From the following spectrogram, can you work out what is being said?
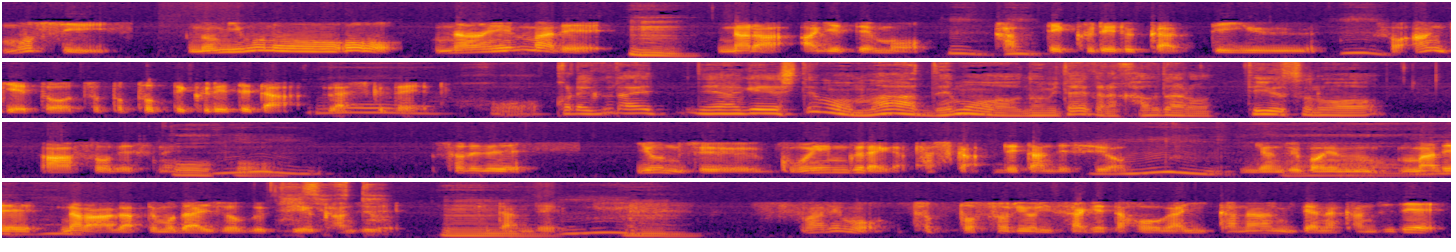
え。もし飲み物を何円までうん。ならあげてもうん買ってくれるかっていう、うんそうアンケートをちょっと取ってくれてたらしくて、これぐらい値上げしてもまあでも飲みたいから買うだろうっていうそのあそうですね。方法。うんそれで45円ぐらいが確か出たんですよ。うん45円までなら上がっても大丈夫っていう感じでうん出たんで、ううんん。まあでもちょっとそれより下げた方がいいかなみたいな感じで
